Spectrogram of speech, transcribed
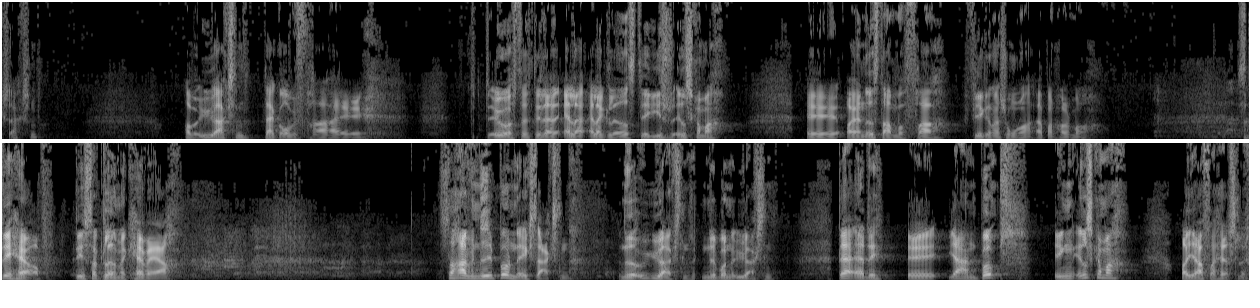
x-aksen. Og ved y-aksen, der går vi fra øh, det øverste, det der er aller, aller gladest, det er Jesus elsker mig. Øh, og jeg nedstammer fra fire generationer af Bornholmere. Så det er herop. Det er så glad, man kan være. Så har vi nede i bunden af x-aksen, nede af y-aksen, nede i bunden af y-aksen. Der er det, øh, jeg er en bums, ingen elsker mig, og jeg er fra Hasle.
